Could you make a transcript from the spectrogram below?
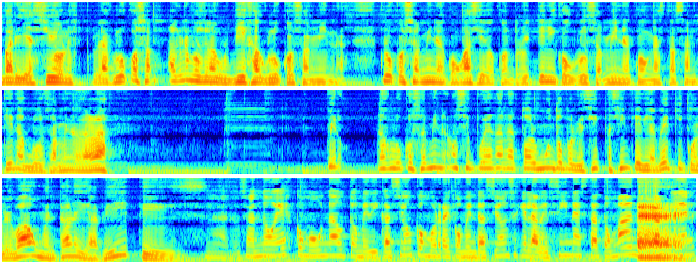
variaciones. La glucosa, hablemos de la vieja glucosamina. Glucosamina con ácido condroitínico, glucosamina con astaxantina, glucosamina, la, la. La glucosamina no se puede dar a todo el mundo porque si es paciente diabético le va a aumentar la diabetes. Claro, o sea, no es como una automedicación, como recomendación que la vecina está tomando. Eh. También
